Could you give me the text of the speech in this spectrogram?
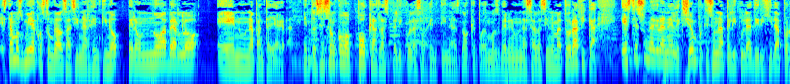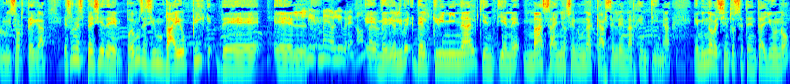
estamos muy acostumbrados al cine argentino, pero no a verlo en una pantalla grande. Entonces son como pocas las películas argentinas, ¿no? Que podemos ver en una sala cinematográfica. Esta es una gran elección porque es una película dirigida por Luis Ortega. Es una especie de, podemos decir, un biopic de el medio libre, ¿no? eh, medio sí. libre del criminal quien tiene más años en una cárcel en Argentina. En 1971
